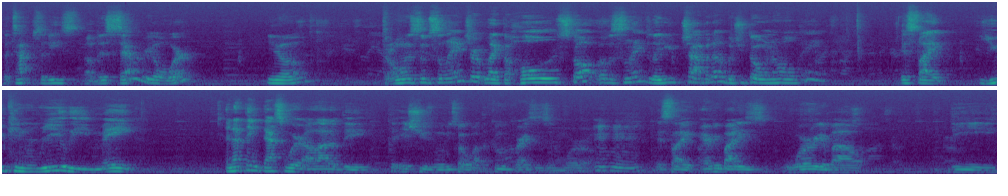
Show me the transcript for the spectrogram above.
the tops of these of this celery will work. You know, throwing some cilantro, like the whole stalk of a cilantro, you chop it up, but you throw in the whole thing. It's like you can really make, and I think that's where a lot of the the issues when we talk about the food crisis in the world. Mm-hmm. It's like everybody's worried about the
